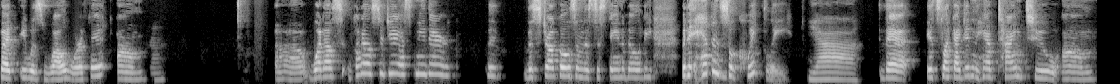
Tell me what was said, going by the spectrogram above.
but it was well worth it. Um, Mhm. uh, what else? What else did you ask me there? The the struggles and the sustainability, but it happened so quickly Yeah. that it's like I didn't have time to um,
